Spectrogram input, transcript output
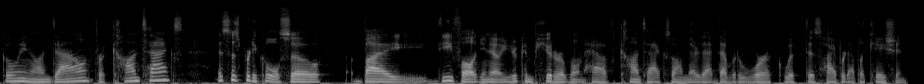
Going on down for contacts, this is pretty cool. So by default, you know, your computer won't have contacts on there that, that would work with this hybrid application.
